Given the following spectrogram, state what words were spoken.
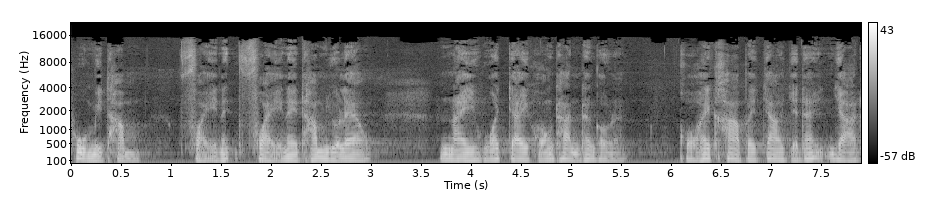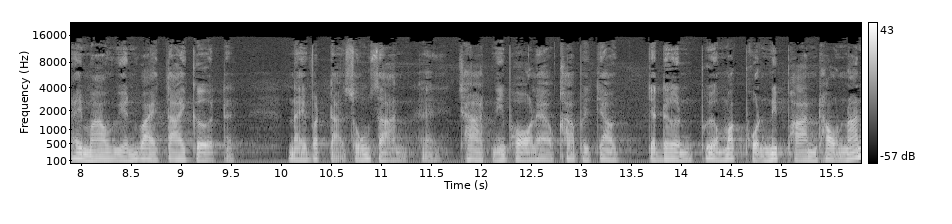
ผู้มีธรรม ใฝ่ในใฝ่ในธรรมอยู่แล้ว ในหัวใจของท่านท่านก็นะขอให้ข้าพเจ้าจะได้อย่าได้มาเวียนว่ายตายเกิด ในวัฏสงสาร ชาตินี้พอแล้วข้าพเจ้าจะเดินเพื่อมรรคผลนิพพานเท่านั้น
